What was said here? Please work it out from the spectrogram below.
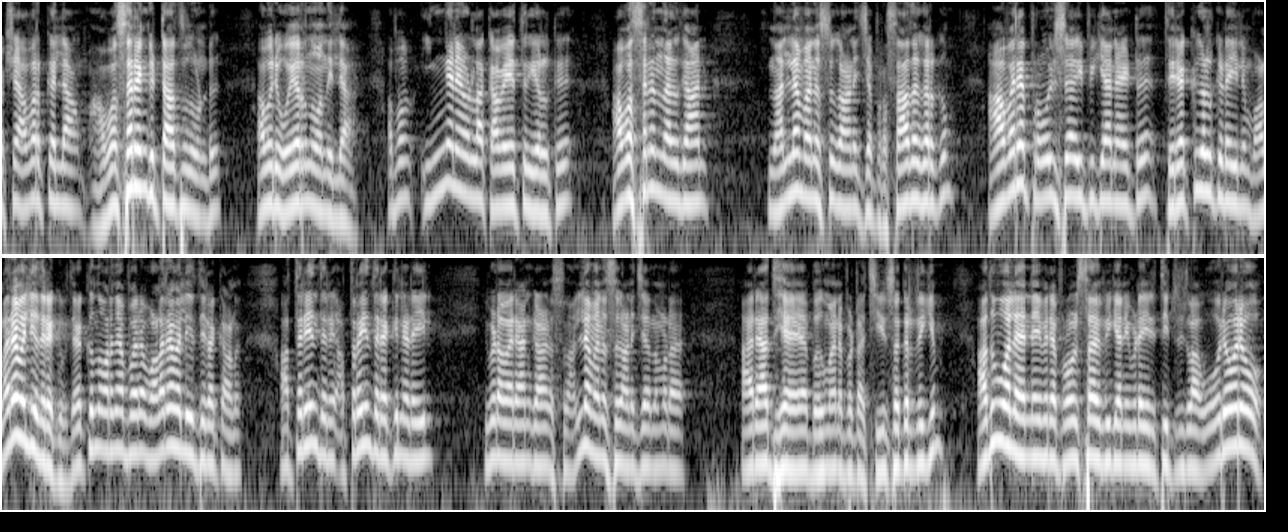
പക്ഷേ അവർക്കെല്ലാം അവസരം കിട്ടാത്തതുകൊണ്ട് അവർ ഉയർന്നു വന്നില്ല. അപ്പം ഇങ്ങനെയുള്ള കവയത്രികൾക്ക് അവസരം നൽകാൻ നല്ല മനസ്സ് കാണിച്ച പ്രസാധകർക്കും അവരെ പ്രോത്സാഹിപ്പിക്കാനായിട്ട് തിരക്കുകൾക്കിടയിലും വളരെ വലിയ തിരക്ക്. തിരക്ക് എന്ന് പറഞ്ഞാൽ പോലെ വളരെ വലിയ തിരക്കാണ്. അത്രയും തിര അത്രയും തിരക്കിനിടയിൽ ഇവിടെ വരാൻ നല്ല മനസ്സ് കാണിച്ച നമ്മുടെ ആരാധ്യയായ ബഹുമാനപ്പെട്ട ചീഫ് സെക്രട്ടറിക്കും അതുപോലെ തന്നെ ഇവരെ പ്രോത്സാഹിപ്പിക്കാൻ ഇവിടെ ഇരുത്തിയിട്ടുള്ള ഓരോരോ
